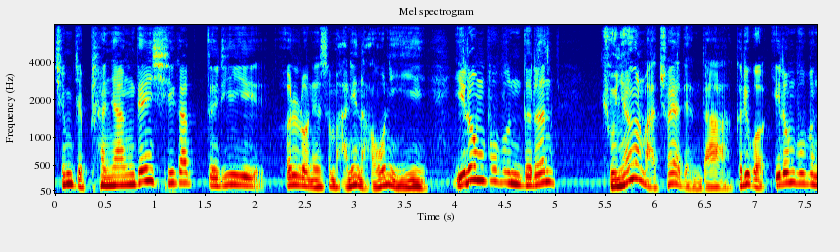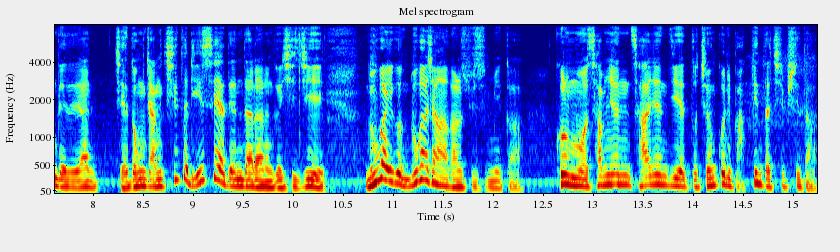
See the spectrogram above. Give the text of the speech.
지금 이제 편향된 시각들이 언론에서 많이 나오니 이런 부분들은 균형을 맞춰야 된다. 그리고 이런 부분에 대한 제동 장치들이 있어야 된다라는 것이지 누가 이거 누가 장악할 수 있습니까? 그럼 뭐 3년 4년 뒤에 또 정권이 바뀐다 칩시다.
